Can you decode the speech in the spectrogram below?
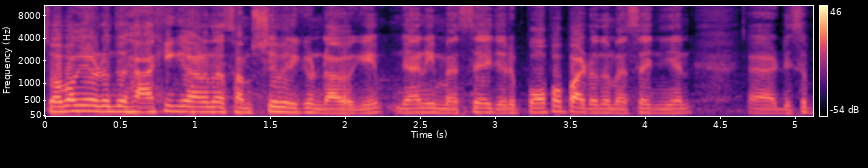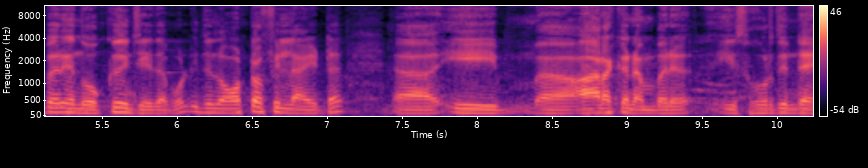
സ്വാഭാവികമായിട്ടും ഇത് ഹാക്കിംഗ് ആണെന്ന സംശയം എനിക്ക് ഉണ്ടാവുകയും ഞാൻ ഈ മെസ്സേജ് ഒരു പോപ്പപ്പ് വന്ന മെസ്സേജ് ഞാൻ ഡിസപ്പയർ ചെയ്യാൻ നോക്കുകയും ചെയ്തപ്പോൾ ഇതിൽ ഓട്ടോ ഫില്ലായിട്ട് ഈ ആറക്ക നമ്പർ ഈ സുഹൃത്തിന്റെ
